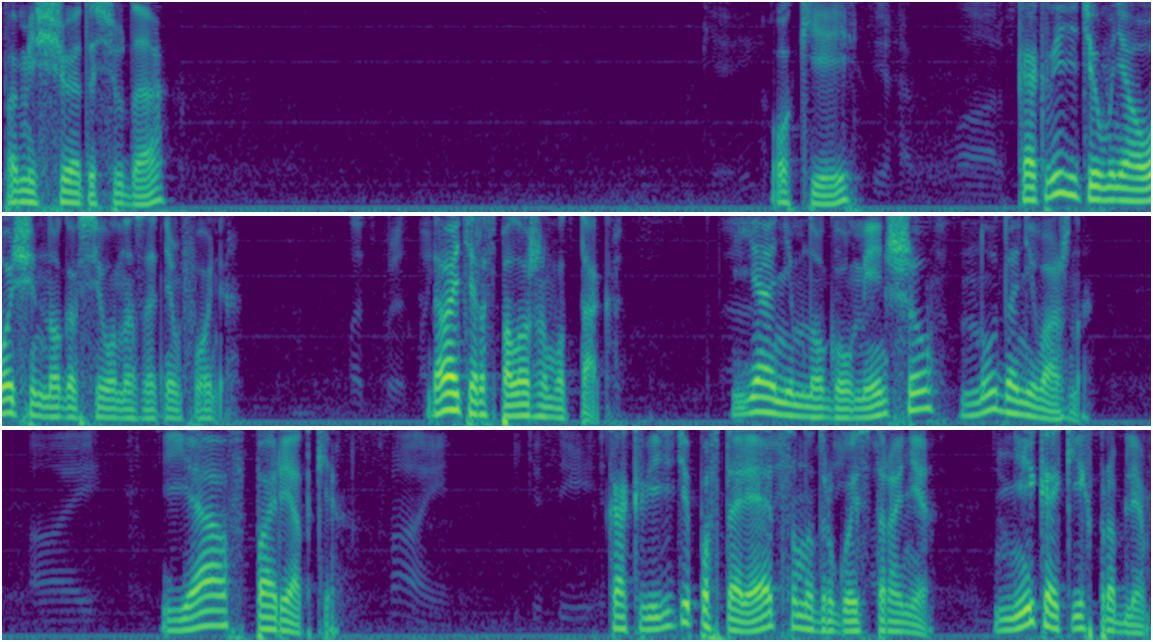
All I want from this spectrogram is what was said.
помещу это сюда. Окей. Как видите, у меня очень много всего на заднем фоне. Давайте расположим вот так. Я немного уменьшил, ну да неважно. Я в порядке. Как видите, повторяется на другой стороне. Никаких проблем.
